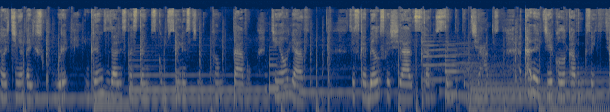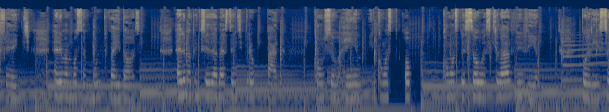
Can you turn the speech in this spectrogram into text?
Ela tinha pele escura e grandes olhos castanhos com cílios que encantavam quem a olhava. Seus cabelos cacheados estavam sempre penteados. A cada dia colocava um enfeite diferente. Era uma moça muito vaidosa. Era uma princesa bastante preocupada com o seu reino e com as, com as pessoas que lá viviam. Por isso,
